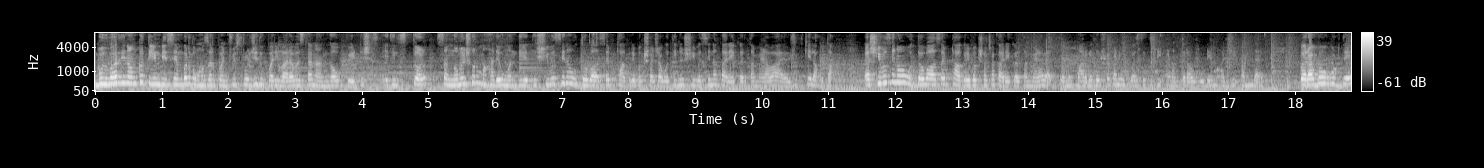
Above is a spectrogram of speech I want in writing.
बुधवार दिनांक तीन डिसेंबर दोन हजार पंचवीस रोजी दुपारी बारा वाजता नांदगाव पेठ येथील स्थळ संगमेश्वर महादेव मंदिर येथे शिवसेना उद्धव बाळासाहेब ठाकरे पक्षाच्या वतीनं शिवसेना कार्यकर्ता मेळावा आयोजित केला होता. या शिवसेना उद्धव बाळासाहेब ठाकरे पक्षाच्या कार्यकर्ता मेळाव्यात प्रमुख मार्गदर्शक आणि उपस्थित श्री अनंतराव गुडे माजी आमदार पराभव गुडदे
